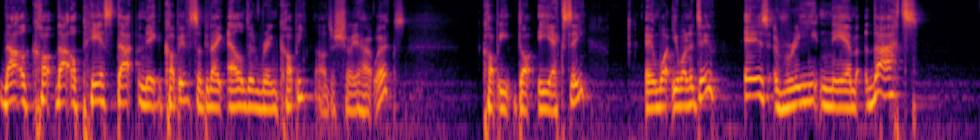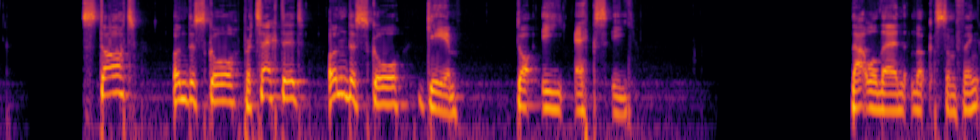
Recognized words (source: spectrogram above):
that'll co- that'll paste that and make a copy. So it'll be like Elden Ring copy. I'll just show you how it works. Copy.exe. And what you want to do is rename that start underscore protected underscore game dot exe. That will then look something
